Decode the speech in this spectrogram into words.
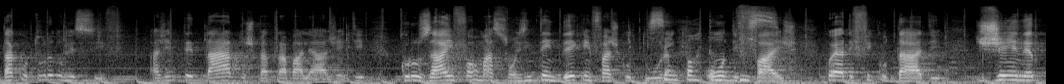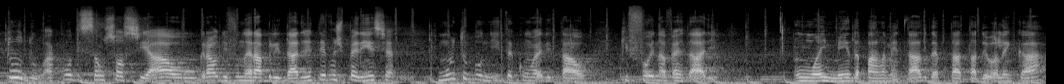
da Cultura do Recife. A gente ter dados para trabalhar, a gente cruzar informações, entender quem faz cultura, é onde faz, qual é a dificuldade, gênero, tudo, a condição social, o grau de vulnerabilidade. A gente teve uma experiência muito bonita com o edital, que foi, na verdade, uma emenda parlamentar do deputado Tadeu Alencar,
